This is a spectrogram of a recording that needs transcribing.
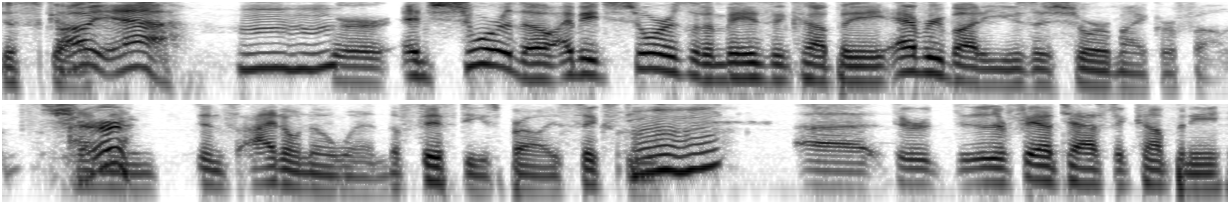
discussed. Oh discussed. yeah. Hmm Where, and Shure, though, I mean, Shure is an amazing company. Everybody uses Shure microphones. Sure. I mean, since I don't know when, the 50s, probably 60s hmm uh, they're they're a fantastic company,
